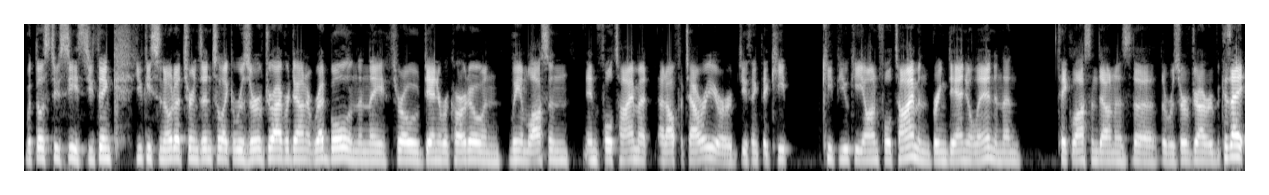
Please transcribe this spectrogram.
with those two seats? Do you think Yuki Tsunoda turns into like a reserve driver down at Red Bull, and then they throw Daniel Ricciardo and Liam Lawson in full time at at AlphaTauri, or do you think they keep keep Yuki on full time and bring Daniel in, and then take Lawson down as the the reserve driver? Because I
